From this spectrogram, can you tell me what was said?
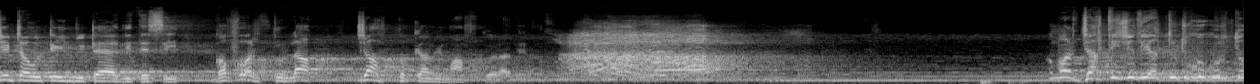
যেটা ওইটাই মিটাইয়া দিতেছি। গফর তুলা যা তোকে আমি মাফ করে দেব। আমার জাতি যদি এতটুকু করতো,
